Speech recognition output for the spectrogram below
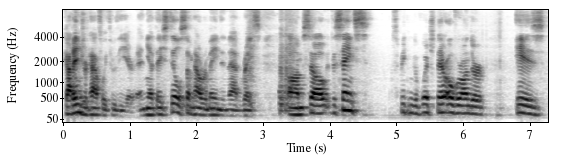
got injured halfway through the year, and yet they still somehow remained in that race. Um, so the Saints, speaking of which, their over under is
